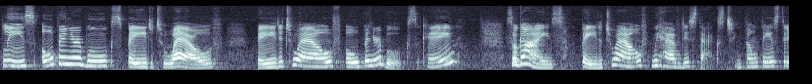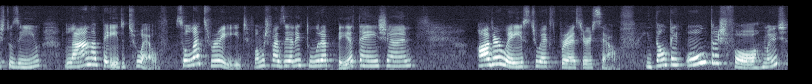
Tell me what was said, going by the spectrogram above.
Please open your books, page 12. Page 12, open your books, okay? So guys, page 12, we have this text. Então tem esse textozinho lá na page 12. So let's read. Vamos fazer a leitura. Pay attention. Other ways to express yourself. Então tem outras formas,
